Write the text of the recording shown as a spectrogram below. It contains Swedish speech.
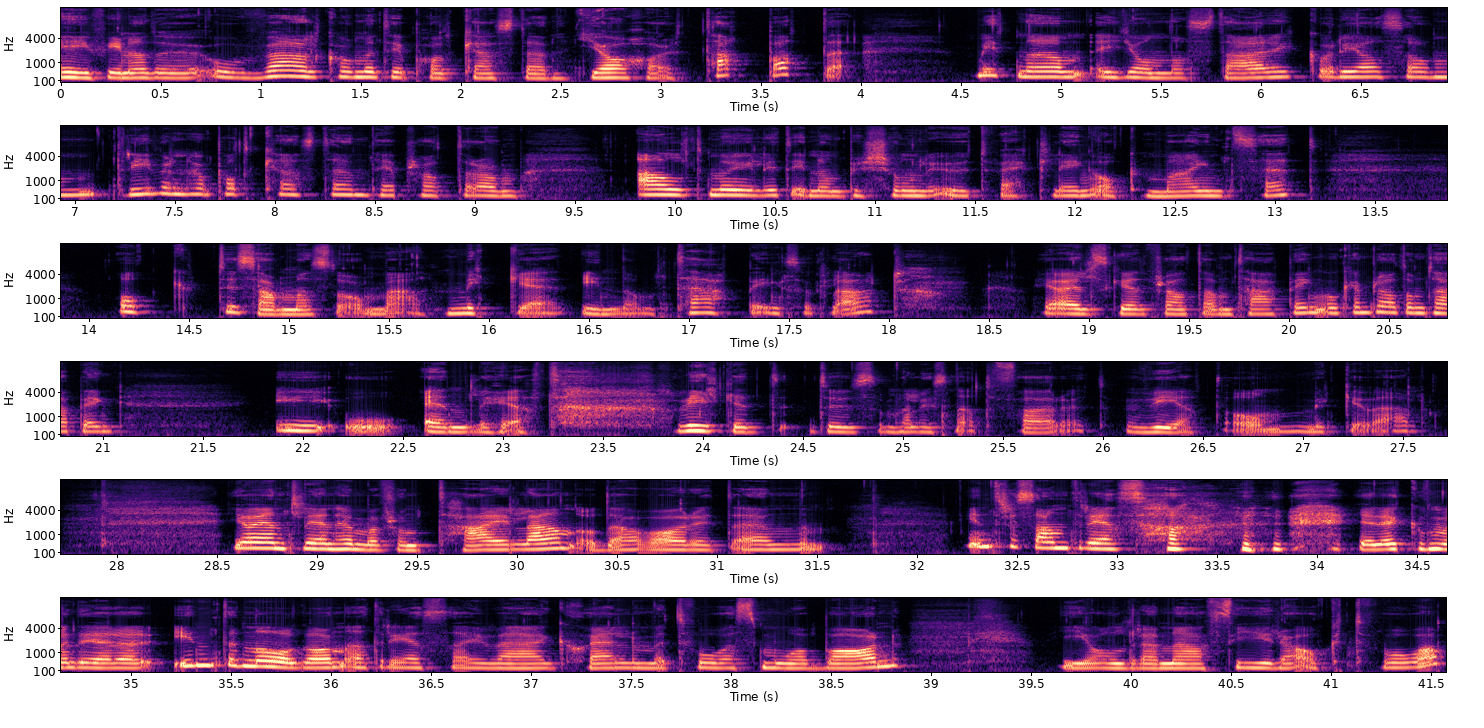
Hej fina du och välkommen till podcasten Jag har tappat det. Mitt namn är Jonna Stark och det är jag som driver den här podcasten där jag pratar om allt möjligt inom personlig utveckling och mindset. Och tillsammans då med mycket inom tapping såklart. Jag älskar att prata om tapping och kan prata om tapping i oändlighet. Vilket du som har lyssnat förut vet om mycket väl. Jag är äntligen hemma från Thailand och det har varit en intressant resa. Jag rekommenderar inte någon att resa iväg själv med två små barn i åldrarna fyra och två.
